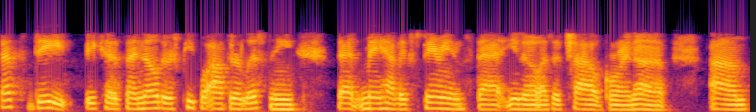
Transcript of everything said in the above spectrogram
that's deep because I know there's people out there listening that may have experienced that, you know, as a child growing up. Um,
